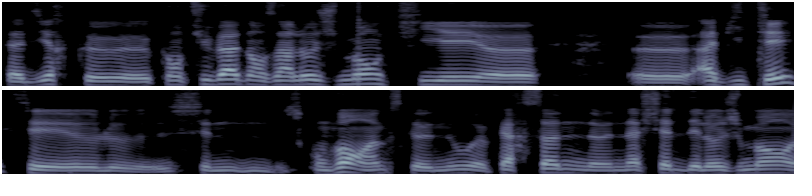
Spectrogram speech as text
C'est-à-dire que quand tu vas dans un logement qui est, heu, habité, c'est, ce qu'on vend, hein, parce que nous, personne ne n'achète des logements,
